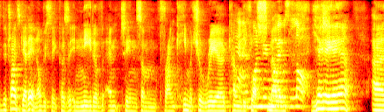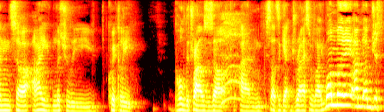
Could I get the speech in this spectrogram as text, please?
they tried to get in, obviously, because in need of emptying some Frank hematuria candy Yeah, floss wondering why smelling. it was locked. Yeah, yeah, yeah, yeah. And so I literally quickly pulled the trousers up and started to get dressed. I was like, one minute, I'm, I'm just,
